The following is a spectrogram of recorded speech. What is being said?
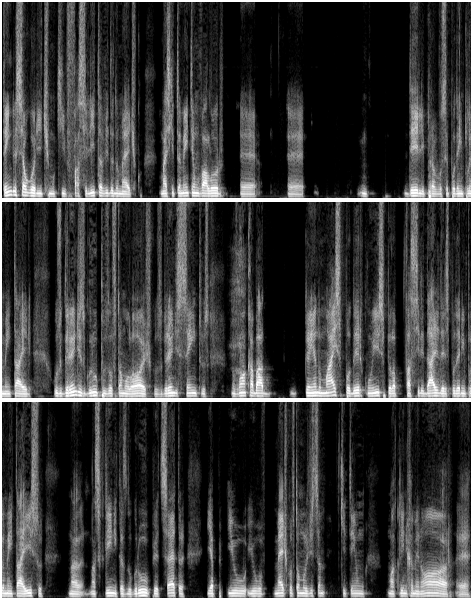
tendo esse algoritmo que facilita a vida do médico, mas que também tem um valor é, é, dele para você poder implementar ele, os grandes grupos oftalmológicos, os grandes centros, não vão acabar ganhando mais poder com isso, pela facilidade deles poderem implementar isso na, nas clínicas do grupo, etc. E, a, e, o, e o médico oftalmologista que tem um, uma clínica menor, é,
